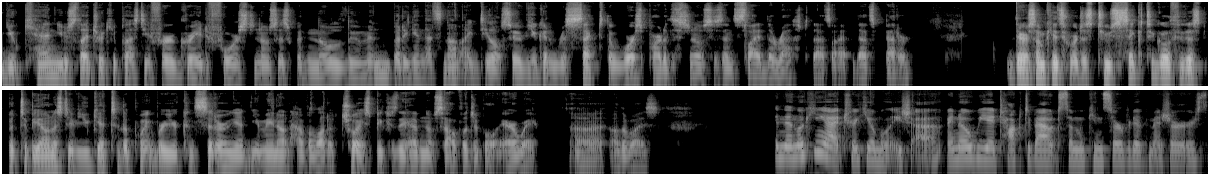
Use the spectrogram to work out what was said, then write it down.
you can use slide tracheoplasty for grade 4 stenosis with no lumen, but again, that's not ideal. So if you can resect the worst part of the stenosis and slide the rest, that's uh, that's better there are some kids who are just too sick to go through this, but to be honest, if you get to the point where you're considering it, you may not have a lot of choice because they have no salvageable airway uh, otherwise. And then looking at tracheomalacia, I know we had talked about some conservative measures.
